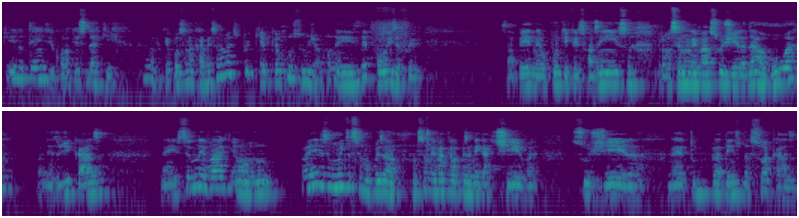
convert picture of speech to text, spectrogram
Tira o tênis e coloca esse daqui. Eu fiquei coçando a cabeça, mas por quê? Porque é um costume japonês. Depois eu fui saber né, o porquê que eles fazem isso, para você não levar a sujeira da rua para dentro de casa, né? E você não levar para eles é muito assim uma coisa, você não levar aquela coisa negativa, sujeira, né, tudo para dentro da sua casa.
